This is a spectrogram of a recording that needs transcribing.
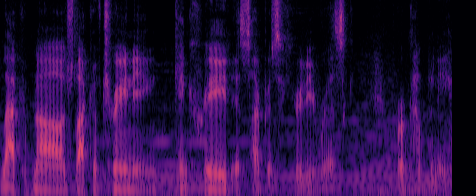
lack of knowledge, lack of training can create a cybersecurity risk for a company.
